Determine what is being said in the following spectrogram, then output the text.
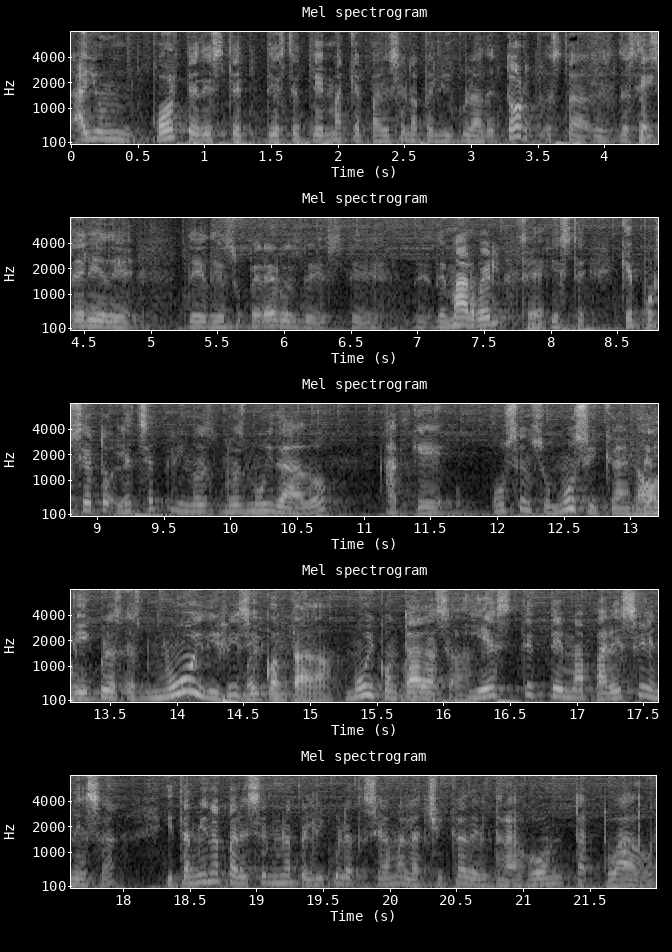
hay un corte de este, de este tema que aparece en la película de Thor, esta, de esta Sí. serie de, de- de superhéroes de, este, de, de Marvel, Sí. este, que por cierto, Led Zeppelin no es, no es muy dado a que usen su música en No. películas, es muy difícil. Muy contada. Muy contadas. Muy contada. Y este tema aparece en esa, y también aparece en una película que se llama La chica del dragón tatuado.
